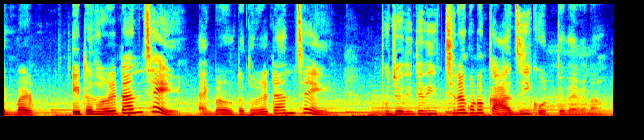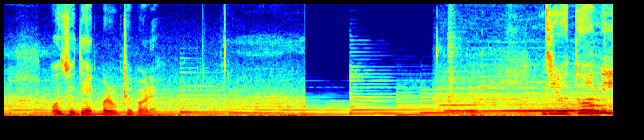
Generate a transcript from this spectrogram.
একবার এটা ধরে টানছে, একবার ওটা ধরে টানছে, পুজো দিতে দিচ্ছে না, কোনো কাজই করতে দেবে না, ও যদি একবার উঠে পড়ে। যেহেতু আমি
